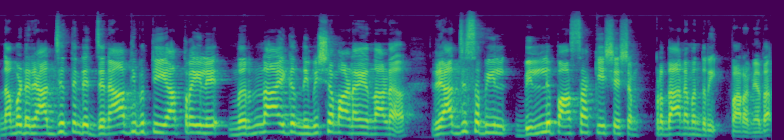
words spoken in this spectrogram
നമ്മുടെ രാജ്യത്തിന്റെ ജനാധിപത്യ യാത്രയിലെ നിർണായക നിമിഷമാണ് എന്നാണ് രാജ്യസഭയിൽ ബില്ല് പാസാക്കിയ ശേഷം പ്രധാനമന്ത്രി പറഞ്ഞത്.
